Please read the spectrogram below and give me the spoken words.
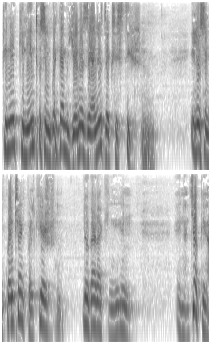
tiene 550 millones de años de existir y los encuentra en cualquier lugar aquí en, Antioquia.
